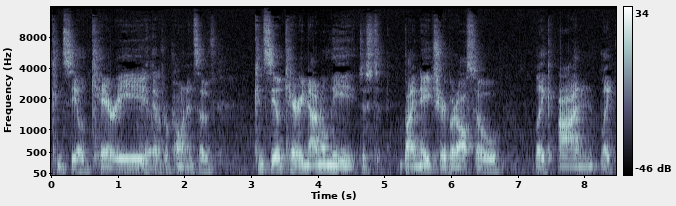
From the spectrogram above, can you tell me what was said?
concealed carry Yeah. and proponents of concealed carry not only just by nature but also like on like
